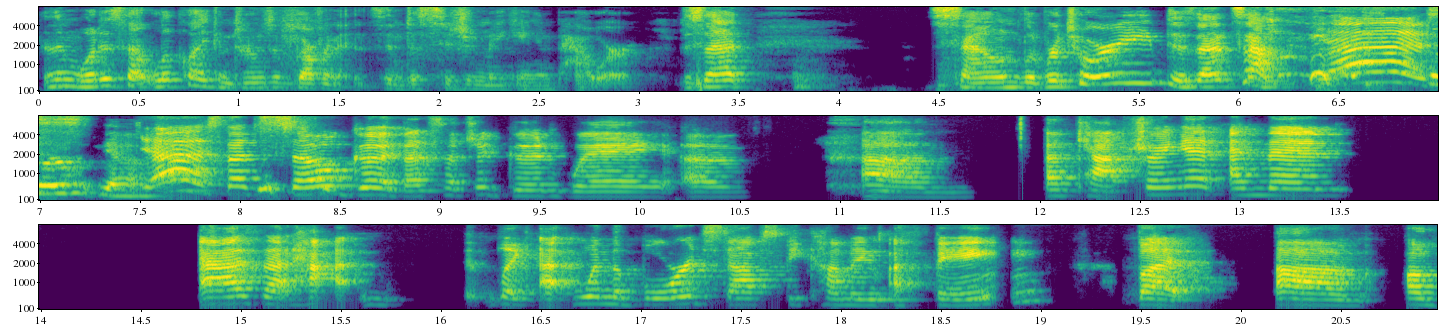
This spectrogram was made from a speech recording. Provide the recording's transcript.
And then what does that look like in terms of governance and decision making and power? Does that sound liberatory? Does that sound yes yeah. yes that's so good that's such a good way of um of capturing it and then as that ha- like when the board stops becoming a thing but um, a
